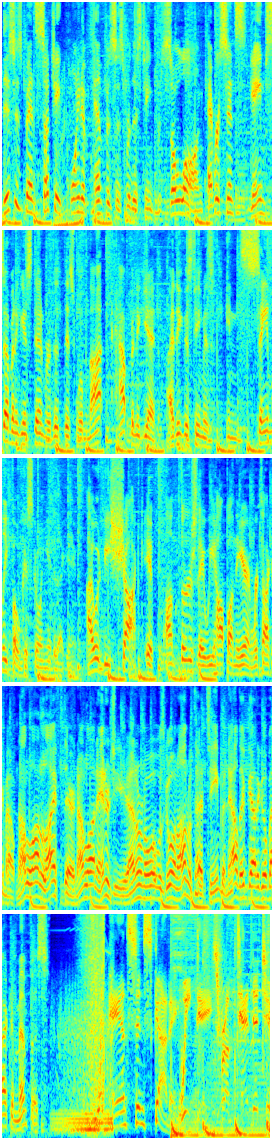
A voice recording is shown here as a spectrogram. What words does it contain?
This has been such a point of emphasis for this team for so long, ever since game seven against Denver, that this will not happen again. I think this team is insanely focused going into that game. I would be shocked if on Thursday we hop on the air and we're talking about not a lot of life there, not a lot of energy. I don't know what was going on with that team, but now they've got to go back to Memphis. Hans and Scotty. Weekdays from 10 to 2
